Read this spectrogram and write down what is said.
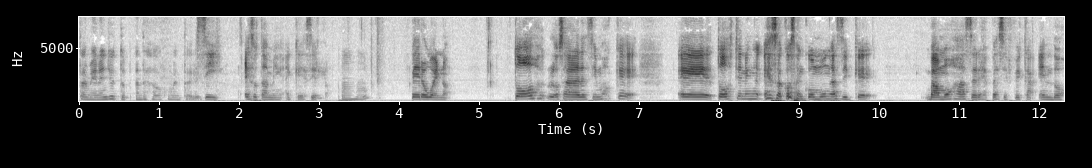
También en YouTube han dejado comentarios. sí, eso también hay que decirlo. Pero bueno, todos, o sea, decimos que eh, todos tienen esa cosa en común, así que vamos a ser específica en dos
